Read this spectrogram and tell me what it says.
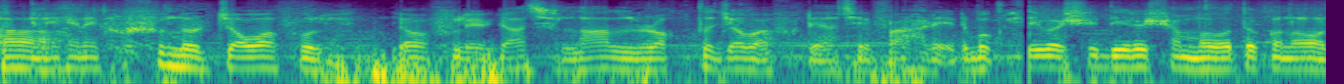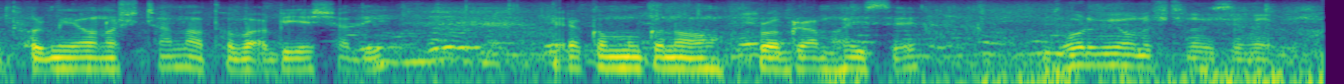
হ্যাঁ। এখানে খুব সুন্দর জবা ফুল। জবা ফুলের গাছ লাল রক্ত জবা ফুটে আছে পাহাড়ের বুক। আদিবাসীদের সম্ভবত কোনো ধর্মীয় অনুষ্ঠান অথবা বিয়ে শাদী এরকম কোনো প্রোগ্রাম হয়েছে ধর্মীয় অনুষ্ঠান হয়েছে মেবি হ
